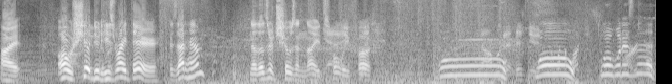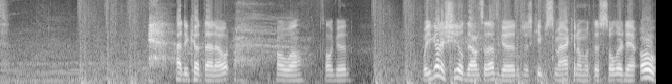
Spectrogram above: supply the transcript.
Alright. Oh shit, dude, he's right there. Is that him? No, those are chosen knights. Yeah, Holy fuck. Whoa! No, look at this dude. Whoa! What the fuck? This Whoa, what is that? Had to cut that out. Oh well, it's all good. Well, you got a shield down, so that's good. Just keep smacking him with this solar dam. Oh,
